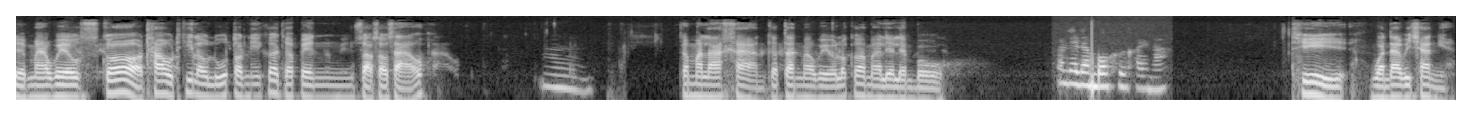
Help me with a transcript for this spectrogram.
The Marvels ก็เท่าที่เรารู้ตอนนี้ก็จะเป็นสาวสาวสาวอืม กัมาลาขานกัปตันมาเวล แล้วก็มาเรียแลมโบแล้วเรดัมโบคือใครนะ ที่ WandaVision เนี่ย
